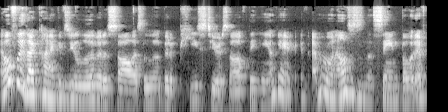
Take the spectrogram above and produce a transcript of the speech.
And hopefully that kind of gives you a little bit of solace, a little bit of peace to yourself, thinking, okay, if everyone else is in the same boat, if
